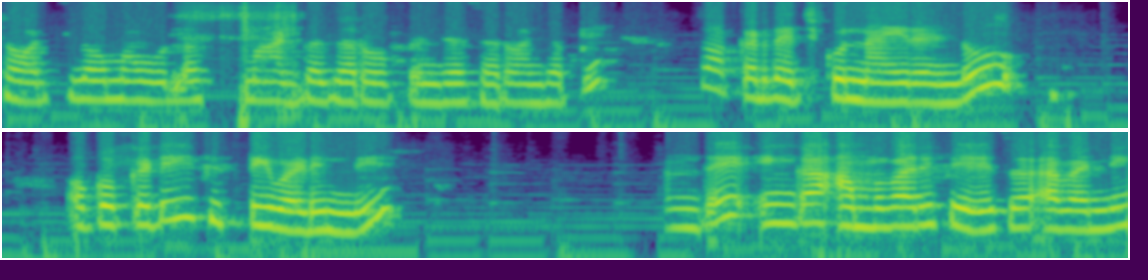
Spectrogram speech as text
షార్ట్స్లో మా ఊర్లో స్మార్ట్ బజార్ ఓపెన్ చేశారు అని చెప్పి. సో అక్కడ తెచ్చుకున్నాయి రెండు. ఒక్కొక్కటి ఫిఫ్టీ పడింది. అంతే ఇంకా అమ్మవారి ఫేస్ అవన్నీ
